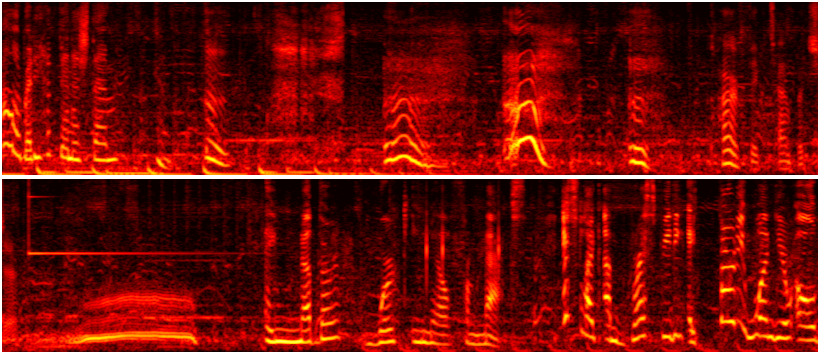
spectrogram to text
I'll already have finished them. Mm. Mm. Mm. Mm. Perfect temperature. Another work email from Max. It's like I'm breastfeeding a 31 year old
